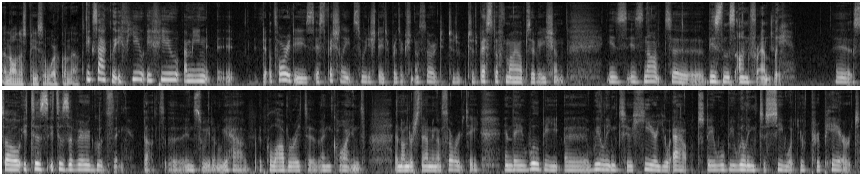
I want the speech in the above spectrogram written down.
an, honest piece of work on that. Exactly. If you if you, I mean. Uh, the authorities, especially Swedish Data Protection Authority, to, to the best of my observation, is is not uh, business unfriendly so it is it is a very good thing that uh, in Sweden we have a collaborative and kind and understanding authority, and they will be uh, willing to hear you out. They will be willing to see what you've prepared,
